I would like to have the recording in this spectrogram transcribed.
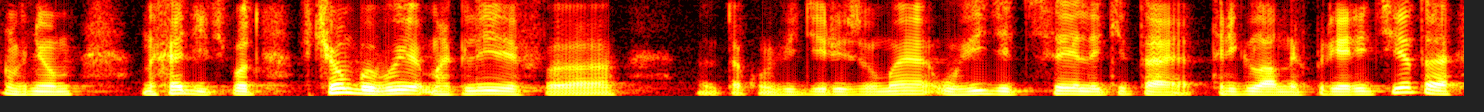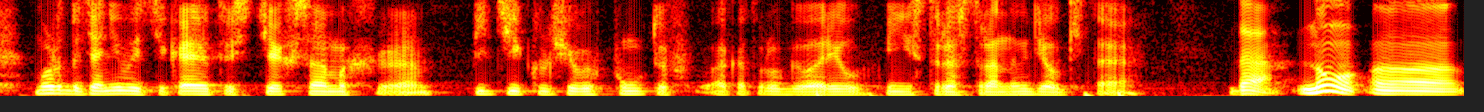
в нем находить. Вот в чем бы вы могли в в таком виде резюме увидеть цели Китая. Три главных приоритета. Может быть, они вытекают из тех самых э, пяти ключевых пунктов, о которых говорил министр иностранных дел Китая. Да, ну, э,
